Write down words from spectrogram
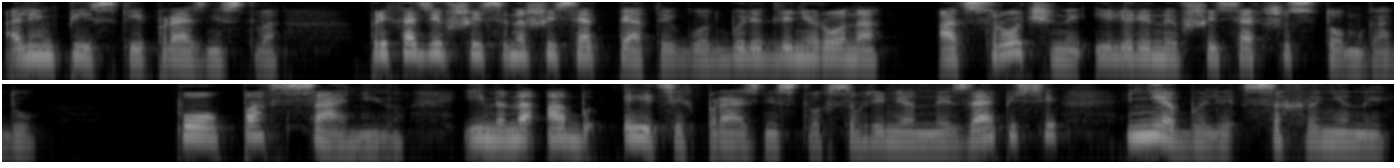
олимпийские празднества, приходившиеся на 65-й год, были для Нерона отсрочены или рены в 66-м году. По Пассанию именно об этих празднествах современные записи не были сохранены.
